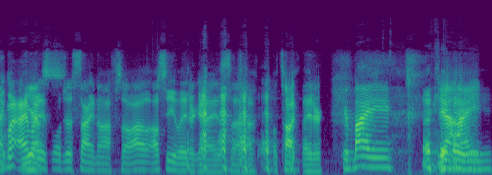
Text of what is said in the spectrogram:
you- you might- I might as well just sign off. So I'll, I'll see you later, guys. Uh, we'll talk later. goodbye. Okay, Yeah, bye.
